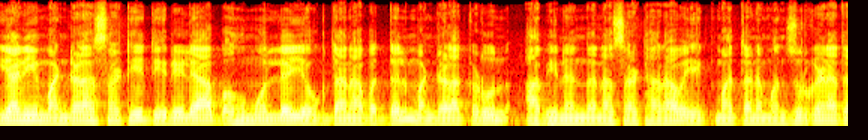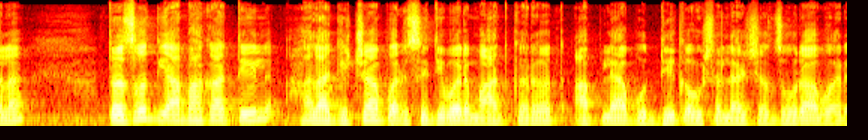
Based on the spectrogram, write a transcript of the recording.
यांनी मंडळासाठी दिलेल्या बहुमूल्य योगदानाबद्दल मंडळाकडून अभिनंदनाचा ठराव एकमतानं मंजूर करण्यात आला. तसंच या भागातील हालाकीच्या परिस्थितीवर मात करत आपल्या बुद्धी कौशल्याच्या जोरावर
